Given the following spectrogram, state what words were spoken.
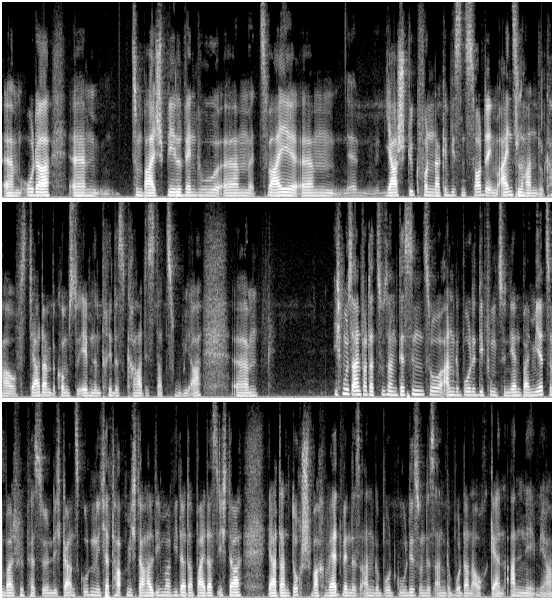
Ähm, oder ähm, zum Beispiel, wenn du ähm, zwei ähm, äh, ja, Stück von einer gewissen Sorte im Einzelhandel kaufst, ja, dann bekommst du eben ein drittes gratis dazu, ja. Ähm, ich muss einfach dazu sagen, das sind so Angebote, die funktionieren bei mir zum Beispiel persönlich ganz gut und ich ertappe mich da halt immer wieder dabei, dass ich da ja dann doch schwach werde, wenn das Angebot gut ist und das Angebot dann auch gern annehme, ja.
